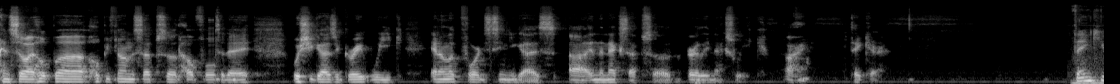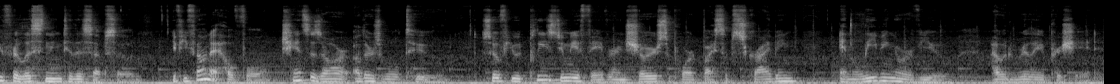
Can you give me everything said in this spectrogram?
and so I hope uh, hope you found this episode helpful today. Wish you guys a great week, and I look forward to seeing you guys uh, in the next episode early next week. All right, take care. Thank you for listening to this episode. If you found it helpful, chances are others will too. So if you would please do me a favor and show your support by subscribing and leaving a review, I would really appreciate it.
